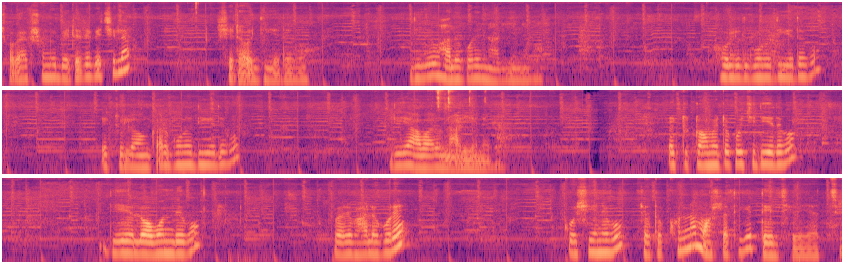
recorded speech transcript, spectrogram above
সব একসঙ্গে বেটে রেখেছিলাম, সেটাও দিয়ে দেব। দিয়ে ভালো করে নাড়িয়ে নেব। হলুদ গুঁড়ো দিয়ে দেব, একটু লঙ্কার গুঁড়ো দিয়ে দেব, দিয়ে আবারও নাড়িয়ে নেব। একটু টমেটো কুচি দিয়ে দেব, দিয়ে লবণ দেব, এবারে ভালো করে কষিয়ে নেব যতক্ষণ না মশলা থেকে তেল ছেড়ে যাচ্ছে।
